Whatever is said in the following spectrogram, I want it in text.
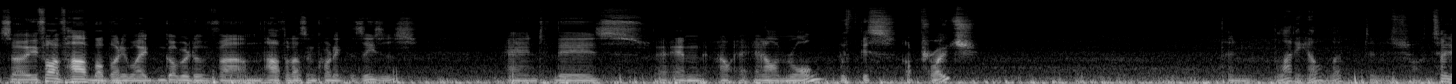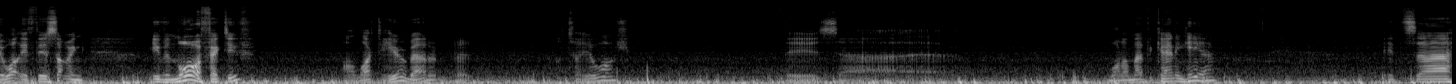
so if I've halved my body weight and got rid of um, half a dozen chronic diseases, and there's and and I'm wrong with this approach, then bloody hell, let, I'll tell you what, if there's something even more effective, I'd like to hear about it. But I'll tell you what, there's uh, what I'm advocating here it's uh,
